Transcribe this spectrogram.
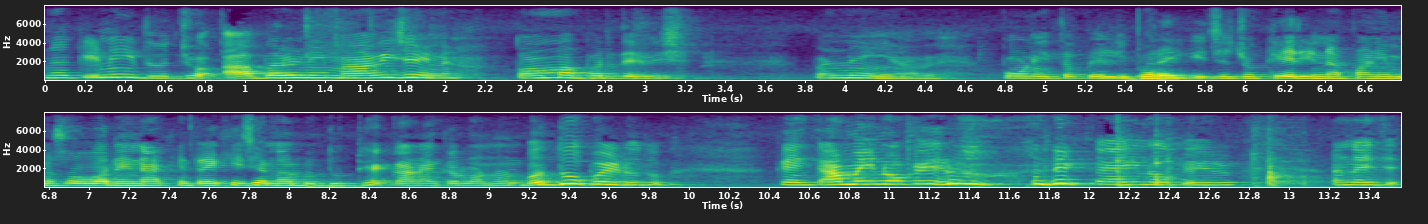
નક્કી નહીં. તો જો આ બરણીમાં આવી જાય ને, તો આમાં ભરી દેવીશ. પણ નહીં આવે. પોણી તો પેલી ભરાઈ ગઈ છે. જો કેરીના પાણીમાં સવારની નાખીને રાખી છે ને આ બધું ઠેકાણે કરવાનું. બધું પડ્યું હતું. કંઈ કામે ન કર્યું અને કાંઈ ન કર્યું. અને જે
